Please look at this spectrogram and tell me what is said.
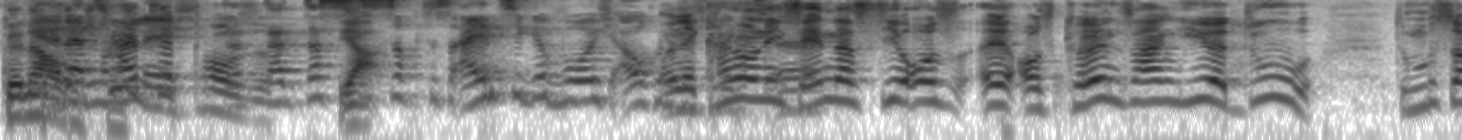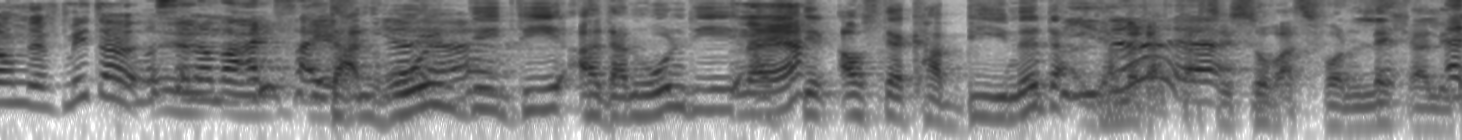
genau. Ja, das natürlich. Halbzeitpause. Das, das Ja. ist doch das Einzige, wo ich auch Und es kann doch nicht äh, sein, dass die aus, äh, aus Köln sagen, hier, du, du musst doch einen Elfmeter. Du musst ja noch mal anpfeifen. Dann Ja, holen ja. die die, äh, dann holen die, Naja. aus, der, aus der Kabine. Da, die haben Kabine, gedacht, das ist sowas von lächerlich. Äh,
